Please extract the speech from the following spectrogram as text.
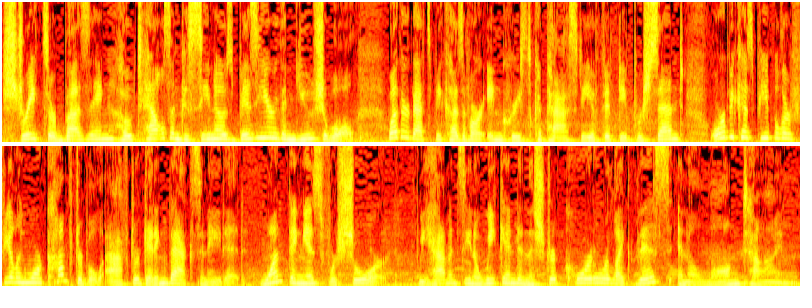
Streets are buzzing, hotels and casinos busier than usual. Whether that's because of our increased capacity of 50% or because people are feeling more comfortable after getting vaccinated. One thing is for sure. We haven't seen a weekend in the Strip corridor like this in a long time.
